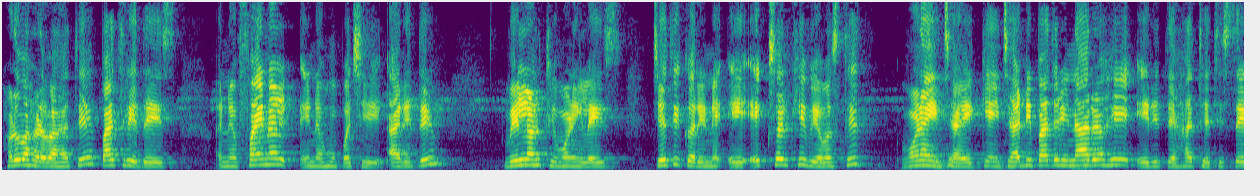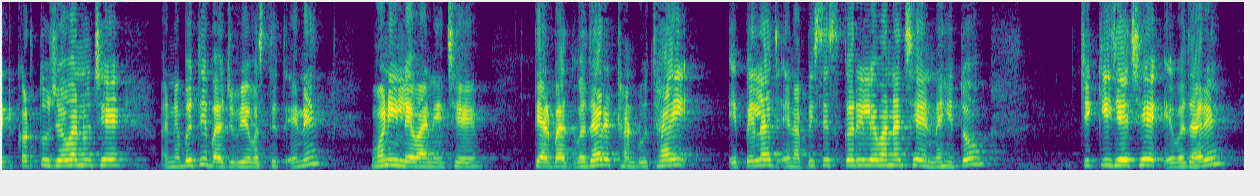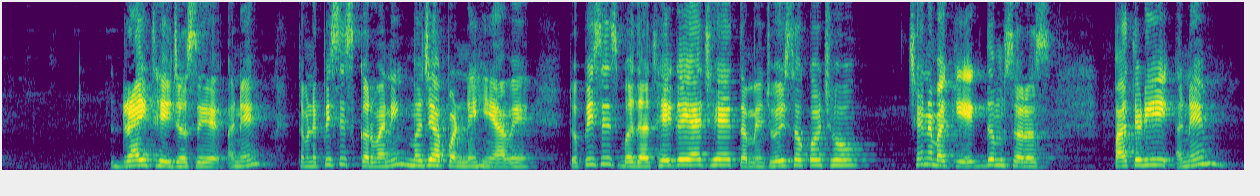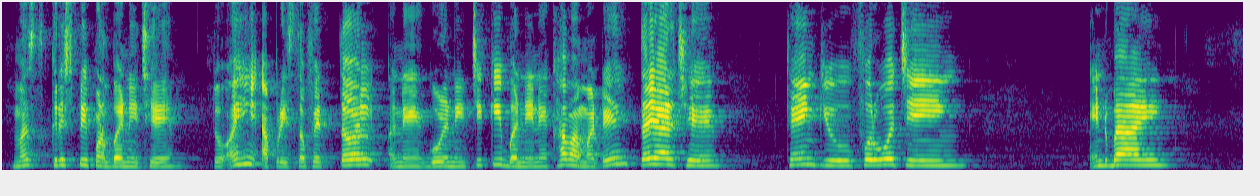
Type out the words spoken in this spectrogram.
હળવા હળવા હાથે પાથરી દઈશ અને ફાઇનલ એને હું પછી આ રીતે વેલણથી વણી લઈશ, જેથી કરીને એ એકસરખી વ્યવસ્થિત વણાઈ જાય, ક્યાંય જાડી પાતળી ના રહે, એ રીતે હાથેથી સેટ કરતું જવાનું છે અને બધી બાજુ વ્યવસ્થિત એને વણી લેવાની છે. ત્યારબાદ વધારે ઠંડુ થાય, એ પહેલાં જ એના પીસીસ કરી લેવાના છે, નહીં તો ચીક્કી જે છે એ વધારે ડ્રાય થઈ જશે અને તમને પીસીસ કરવાની મજા પણ નહીં આવે. તો પીસીસ બધા થઈ ગયા છે, તમે જોઈ શકો છો. છે ને બાકી એકદમ સરસ પાતળી અને મસ્ત ક્રિસ્પી પણ બની છે. તો અહીં આપણી સફેદ તલ અને ગોળની ચીક્કી બનીને ખાવા માટે તૈયાર છે. Thank you for watching and bye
